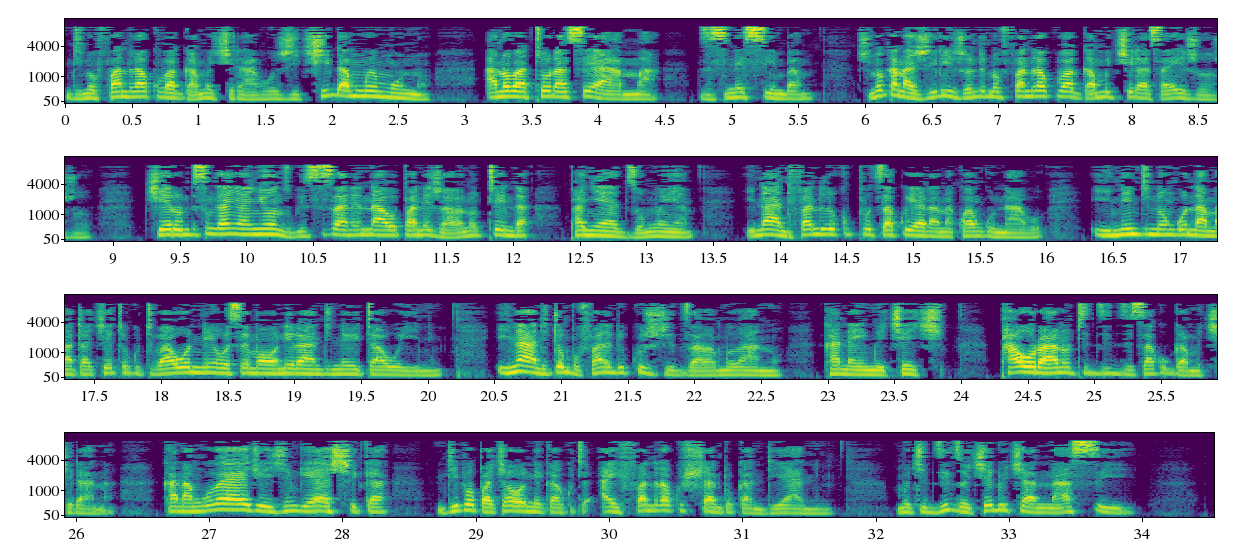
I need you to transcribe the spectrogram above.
ndinofanira kuvagamuchiravo zvichida mumwe munhu anovatora sehama dzisine simba. Zvino kana zviri izvo ndinofanira kuvagamuchira saizvozvo. Chero ndisinganyanyonzwisisane navo pane zvavanotenda panyaya dzomweya. Ini handifaniri kuputsa kuyanana kwangu navo. Ini ndinongonamata chete kuti vaonewo semaonero andinoitawo ini. Ini handitombofaniri kuzvidza vamwe vanhu kana imwe chechi. Pauro anotidzidzisa kugamuchirana kana nguva yacho ichinge yasvika ndipo pachaoneka kuti aifanira kushanduka ndiani. Muchidzidzo chedu chanhasi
